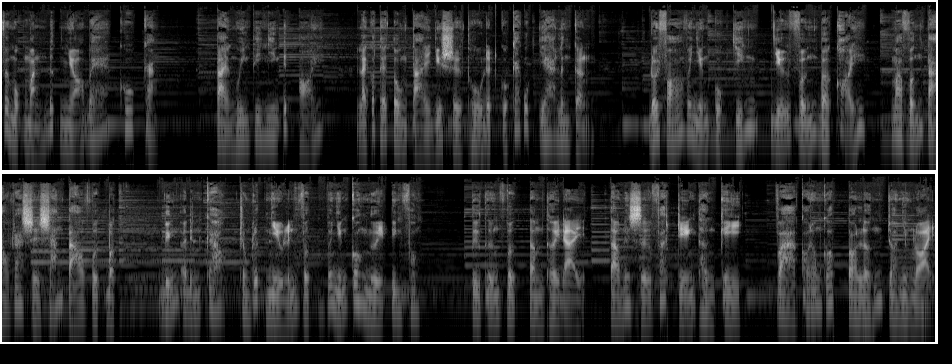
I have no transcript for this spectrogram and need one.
với một mảnh đất nhỏ bé, khô cằn, tài nguyên thiên nhiên ít ỏi, lại có thể tồn tại dưới sự thù địch của các quốc gia lân cận. Đối phó với những cuộc chiến giữ vững bờ cõi mà vẫn tạo ra sự sáng tạo vượt bậc, đứng ở đỉnh cao trong rất nhiều lĩnh vực với những con người tiên phong. Tư tưởng vượt tầm thời đại tạo nên sự phát triển thần kỳ và có đóng góp to lớn cho nhân loại.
